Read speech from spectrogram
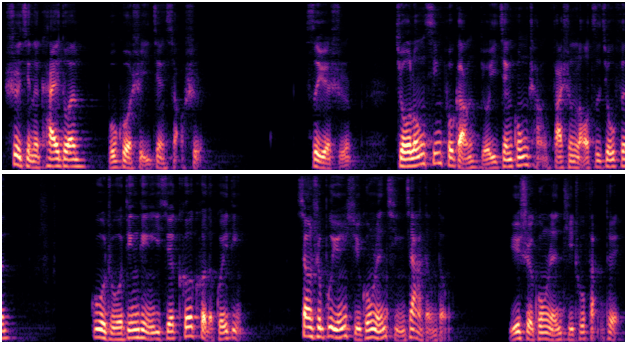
事情的开端不过是一件小事。四月时，九龙新浦港有一间工厂发生劳资纠纷，雇主订定一些苛刻的规定，像是不允许工人请假等等。于是工人提出反对，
